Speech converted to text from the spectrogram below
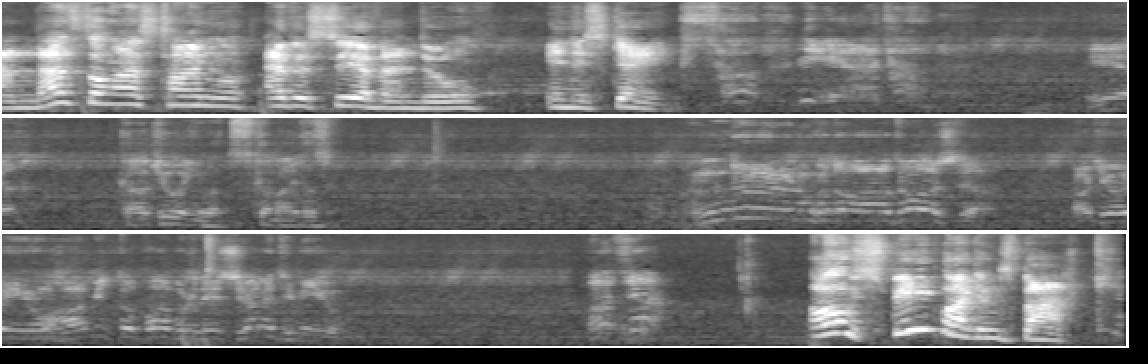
And that's the last time we'll ever see a Vendul in this game. Oh, Speedwagon's back!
